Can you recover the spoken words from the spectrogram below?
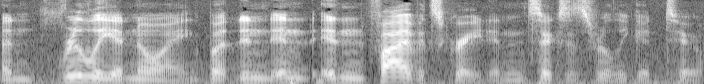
an, really annoying. But in, in in five it's great, and in six it's really good too.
